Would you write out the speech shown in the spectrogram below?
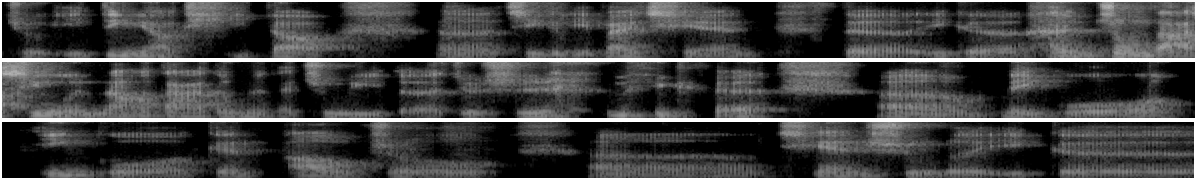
就一定要提到呃几个礼拜前的一个很重大新闻，然后大家都没有在注意的，就是 那个呃美国、英国跟澳洲呃签署了一个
